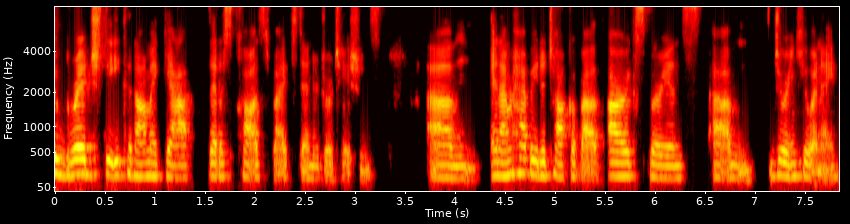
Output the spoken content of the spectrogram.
to bridge the economic gap that is caused by extended rotations. Um, and I'm happy to talk about our experience um, during Q&A.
